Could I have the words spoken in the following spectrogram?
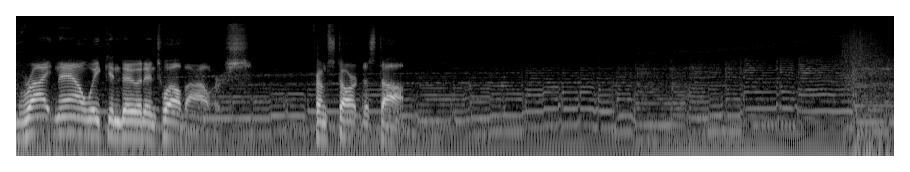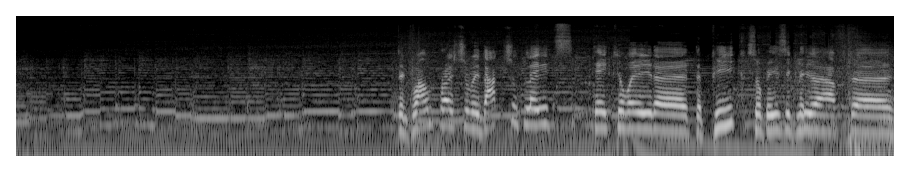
Right now, we can do it in 12 hours from start to stop. The ground pressure reduction plates take away the, the peak. So basically you have the,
